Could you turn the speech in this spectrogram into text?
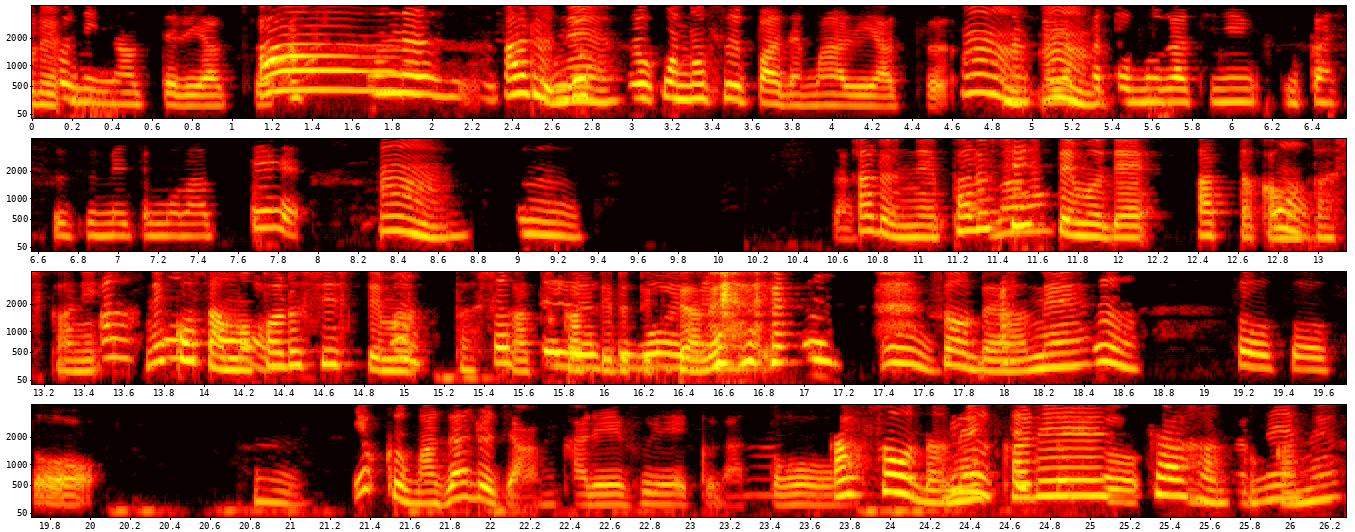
ー？クになってるやつ。ああ、そんな、すあ、あるどね。どこのスーパーでもあるやつ。うんなんかやっぱうん。友達に昔勧めてもらってうん。うん。あるね。たパルシス。テムであったかも、うん。確かに。猫さんもそパルシステム確か使ってるって言ってたよね。そうだあ、よね。うん。そうそうそう。うん。よく混ざるじゃん、カレーフレークだと。あ、そうだね。カレーチャーハンとかね。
